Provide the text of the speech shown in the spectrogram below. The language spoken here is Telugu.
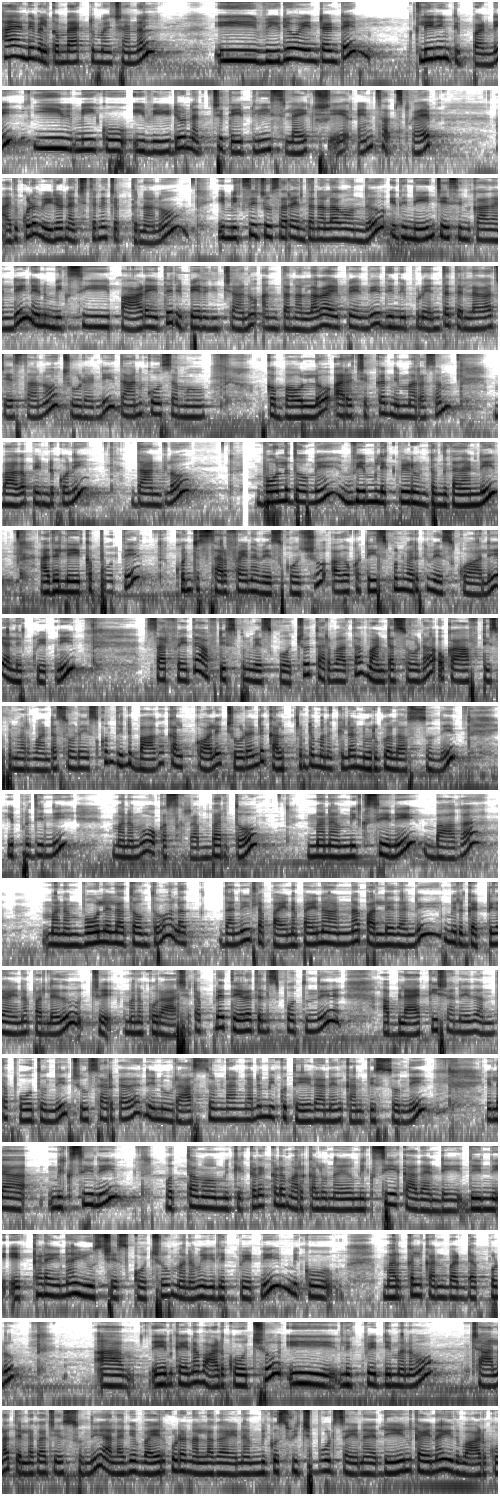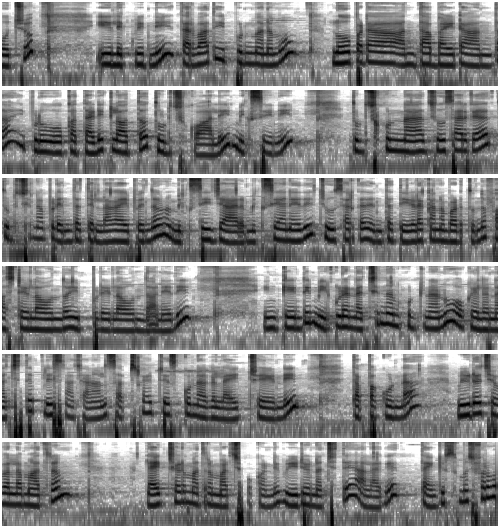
హాయ్ అండి welcome back to my channel. ఈ వీడియో ఏంటంటే క్లీనింగ్ టిప్ అండి. ఈ మీకు ఈ వీడియో నచ్చితే please like share and subscribe. అది కూడా వీడియో నచ్చితేనే చెప్తున్నాను. ఈ మిక్సీ చూసారా ఎంత నల్లగా ఉందో? ఇది నేను చేసింది కాదండి. నేను మిక్సీ పాడైతే రిపేర్కి ఇచ్చాను. అంత నల్లగా అయిపోయింది. దీన్ని ఇప్పుడు ఎంత తెల్లగా చేస్తానో చూడండి. దానికోసము ఒక బౌల్లో అరచెక్క నిమ్మరసం బాగా పిండుకొని దాంట్లో బోళ్ళు దోమే విమ్ లిక్విడ్ ఉంటుంది కదండి. అది లేకపోతే కొంచెం సర్ఫ్ అయినా వేసుకోవచ్చు. అదొక టీ స్పూన్ వరకు వేసుకోవాలి ఆ లిక్విడ్ని. సర్ఫ్ అయితే హాఫ్ టీ స్పూన్ వేసుకోవచ్చు. తర్వాత వంట సోడా ఒక హాఫ్ టీ స్పూన్ వరకు వంట సోడా వేసుకొని దీన్ని బాగా కలుపుకోవాలి. చూడండి కలుపుతుంటే మనకి ఇలా నురుగోలు వస్తుంది. ఇప్పుడు దీన్ని మనము ఒక స్క్రబ్బర్తో మన మిక్సీని బాగా మనం బౌల్ ఎలా తోముతామో అలా దాన్ని ఇట్లా పైన పైన అన్నా పర్లేదండి. మీరు గట్టిగా అయినా పర్లేదు. మనకు రాసేటప్పుడే తేడా తెలిసిపోతుంది. ఆ బ్లాకిష్ అనేది అంతా పోతుంది. చూసారు కదా నేను రాస్తుండగానే మీకు తేడా అనేది కనిపిస్తుంది. ఇలా మిక్సీని మొత్తం మీకు ఎక్కడెక్కడ మరకలు ఉన్నాయో మిక్సీయే కాదండి. దీన్ని ఎక్కడైనా యూస్ చేసుకోవచ్చు మనం ఈ లిక్విడ్ని. మీకు మరకలు కనబడ్డప్పుడు దేనికైనా వాడుకోవచ్చు. ఈ లిక్విడ్ని మనము చాలా తెల్లగా చేస్తుంది. అలాగే వైర్ కూడా నల్లగా అయినా మీకు స్విచ్ బోర్డ్స్ అయినా దేనికైనా ఇది వాడుకోవచ్చు. ఈ లిక్విడ్ని. తర్వాత ఇప్పుడు మనము లోపల అంతా బయట అంతా ఇప్పుడు ఒక తడి క్లాత్తో తుడుచుకోవాలి మిక్సీని. తుడుచుకున్న చూసారు కదా తుడిచినప్పుడు ఎంత తెల్లగా అయిపోయిందో మిక్సీ జార్ మిక్సీ అనేది చూసారు కదా ఎంత తేడా కనబడుతుందో ఫస్ట్ ఎలా ఉందో ఇప్పుడు ఎలా ఉందో అనేది. ఇంకేంటి మీకు కూడా నచ్చింది అనుకుంటున్నాను. ఒకవేళ నచ్చితే ప్లీజ్ నా ఛానల్ సబ్స్క్రైబ్ చేసుకోండి అలాగే లైక్ చేయండి. తప్పకుండా వీడియో చివరిలో మాత్రం లైక్ చేయడం మాత్రం మర్చిపోకండి. వీడియో నచ్చితే అలాగే. Thank you so much for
